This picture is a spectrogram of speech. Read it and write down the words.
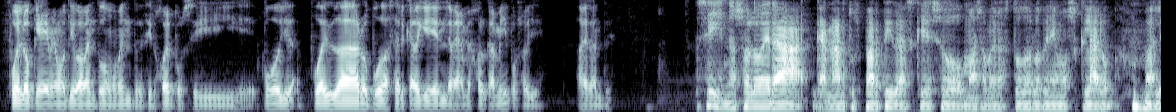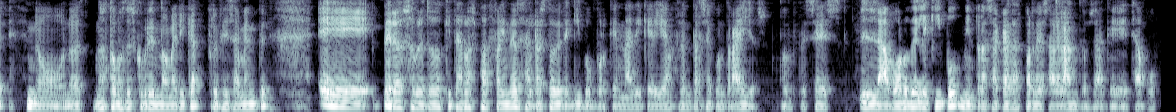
fue lo que me motivaba en todo momento. Decir, joder, pues si puedo, ayudar o puedo hacer que alguien le vaya mejor que a mí, pues oye, adelante. Sí, no solo era ganar tus partidas, que eso más o menos todos lo teníamos claro, ¿vale? No, no, no estamos descubriendo América, precisamente. Eh, pero sobre todo quitar los Pathfinders al resto del equipo, porque nadie quería enfrentarse contra ellos. Entonces es labor del equipo mientras sacas las partidas adelante, o sea que chapo.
